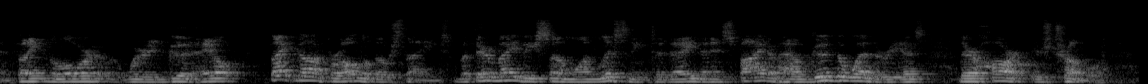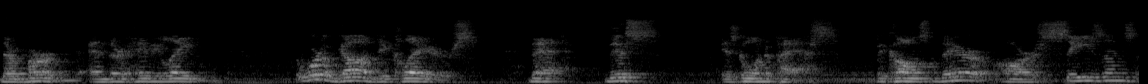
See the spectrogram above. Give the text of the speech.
and thank the Lord we're in good health. Thank God for all of those things, but there may be someone listening today that in spite of how good the weather is, their heart is troubled, they're burdened, and they're heavy laden. The Word of God declares that this is going to pass because there are seasons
